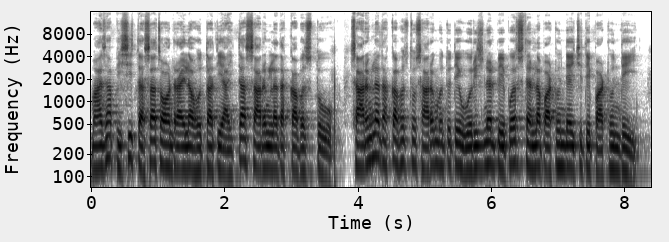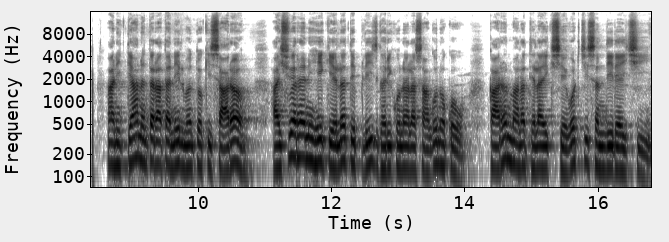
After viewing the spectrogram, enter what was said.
माझा पिशी तसाच ऑन राहिला होता. ती ऐकताच सारंगला धक्का बसतो. सारंगला धक्का बसतो. सारंग म्हणतो ते ओरिजिनल पेपर्स त्यांना पाठवून द्यायचे ते पाठवून देई आणि त्यानंतर आता नील म्हणतो की सारंग ऐश्वर्याने हे केलं ते प्लीज घरी कोणाला सांगू नको कारण मला त्याला एक शेवटची संधी द्यायची.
